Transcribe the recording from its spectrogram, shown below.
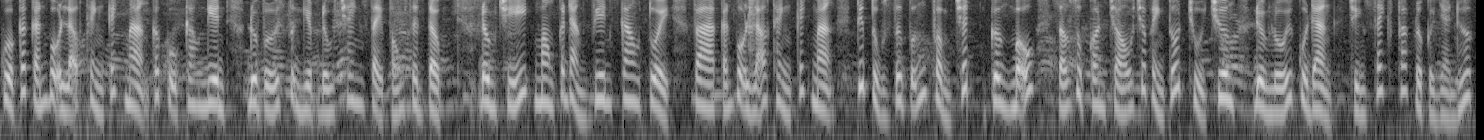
của các cán bộ lão thành cách mạng, các cụ cao niên đối với sự nghiệp đấu tranh giải phóng dân tộc. Đồng chí mong các đảng viên cao tuổi và cán bộ lão thành cách mạng tiếp tục giữ vững phẩm chất, gương mẫu, giáo dục con cháu chấp hành tốt chủ trương, đường lối của Đảng, chính sách pháp luật của nhà nước.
